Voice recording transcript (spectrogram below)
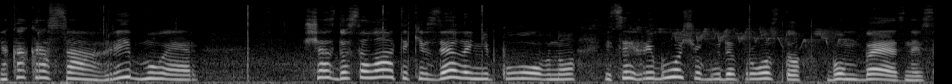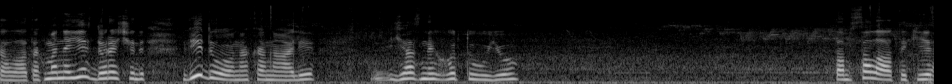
яка краса, гриб муер. Зараз до салатиків зелені повно. І цей грибочок буде просто бомбезний в салатах. У мене є, до речі, відео на каналі. Я з них готую. Там салатики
